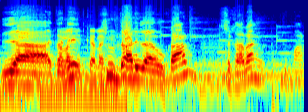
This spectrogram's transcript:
Ya, Kita jadi lagi. sudah dilakukan. Hmm. Sekarang cuman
